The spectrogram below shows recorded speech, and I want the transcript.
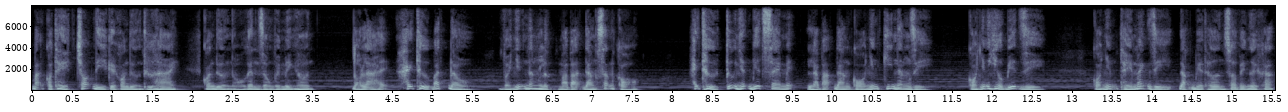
bạn có thể chọn đi cái con đường thứ hai con đường nó gần giống với mình hơn. Đó là ấy, hãy thử bắt đầu với những năng lực mà bạn đang sẵn có. Hãy thử tự nhận biết xem ấy là bạn đang có những kỹ năng gì có những hiểu biết gì có những thế mạnh gì đặc biệt hơn so với người khác.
